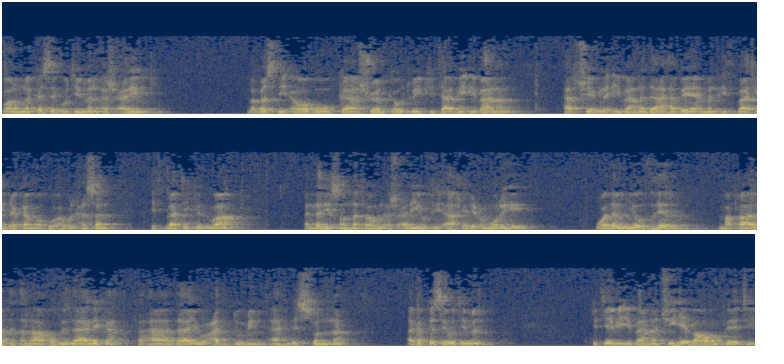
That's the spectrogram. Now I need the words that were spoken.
بۆ منە کەسێک گوتی من ئەشعریم. مەبەستی ئەوە بوو کە شوێن کەوتوی کتابی ئیبانم. هەر شێک لە ئیبانەدا هەبێ من ئیثباتی دەکەم وەکو ئەبو الحەسەن إثباتي كدوا الذي صنفه الأشعري في آخر عمره ولم يظهر مقالة تناقض ذلك فهذا يعد من أهل السنة. أقل كسيوتي من كتاب إبانة شي هي باورم فيتي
